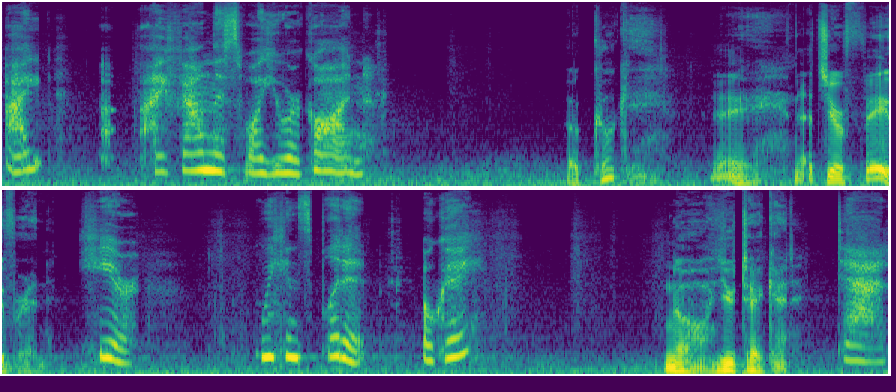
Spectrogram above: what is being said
I I found this while you were gone. A cookie? Hey, that's your favorite. Here, we can split it, okay? No, you take it. Dad,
